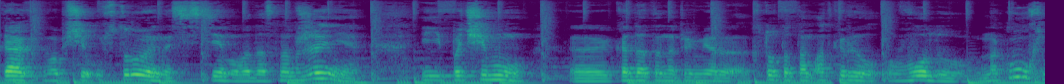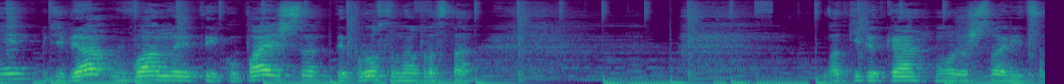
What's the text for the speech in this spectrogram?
как вообще устроена система водоснабжения и почему, э, когда ты, например, кто-то там открыл воду на кухне, у тебя в ванной, ты купаешься, ты просто-напросто от кипятка можешь свариться.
